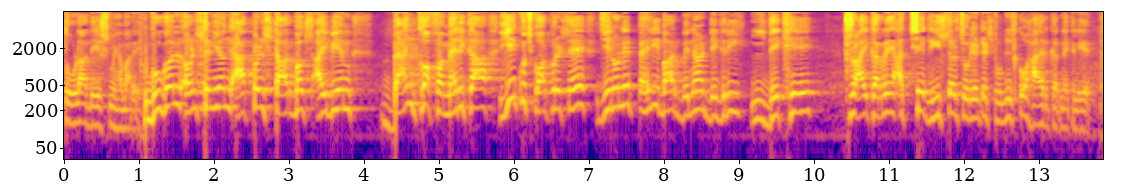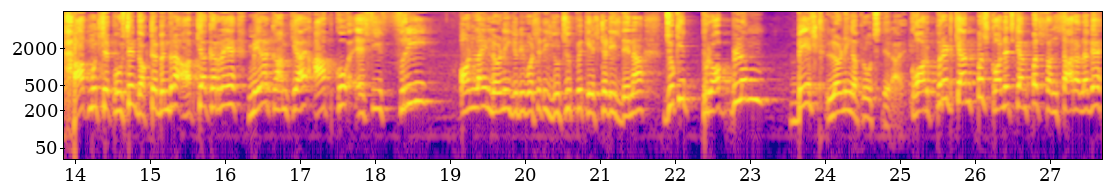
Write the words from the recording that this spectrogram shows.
तोड़ा देश में हमारे। Google Ernst Apple Starbucks IBM bank of America ये कुछ कॉरपोरेट्स हैं जिन्होंने पहली बार बिना डिग्री देखे ट्राई कर रहे हैं अच्छे रिसर्च ओरिएंटेड स्टूडेंट्स को हायर करने के लिए। आप मुझसे पूछते हैं डॉक्टर बिंद्रा, आप क्या कर रहे हैं? मेरा काम क्या है? आपको ऐसी free online learning university YouTube पे केस स्टडीज़ देना, जो कि प्रॉब्लम बेस्ड लर्निंग अप्रोच दे रहा है। कॉर्पोरेट कैंपस कॉलेज कैंपस संसार अलग है।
